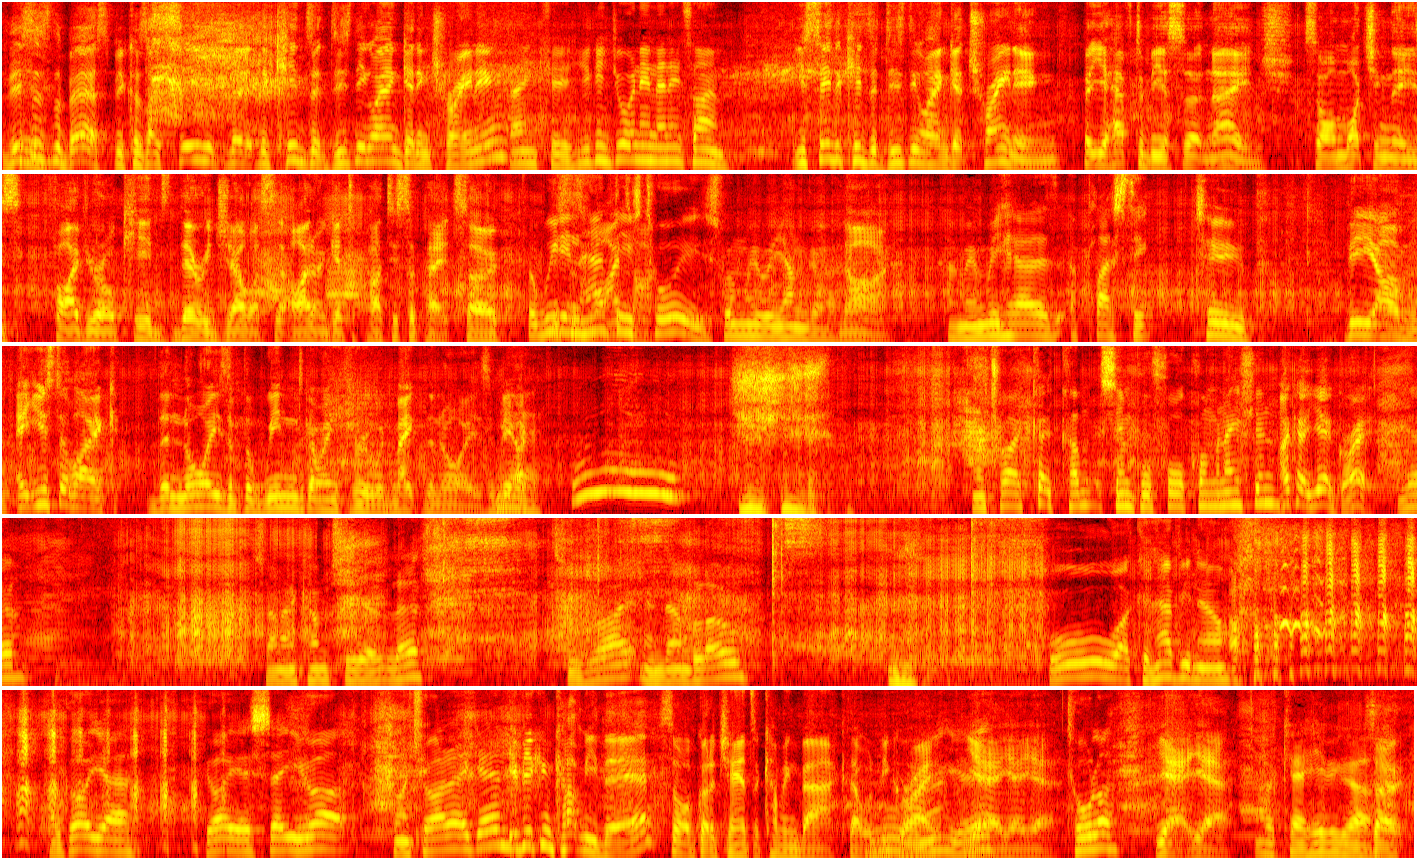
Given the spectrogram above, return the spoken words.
This is the best because I see the, the kids at Disneyland getting training. Thank you. You can join in anytime. You see the kids at Disneyland get training, but you have to be a certain age. So I'm watching these five-year-old kids very jealous that I don't get to participate. So, But we didn't have these time. toys when we were younger. No, I mean, we had a plastic tube. the um, it used to like the noise of the wind going through would make the noise. It'd be Yeah. like, I'll try a simple four combination. okay, yeah, great. Yeah. So I'm going to come to your left, to your right, and down below. Oh, I can have you now. I got you. Got you. Set you up. You want to try that again? If you can cut me there, so I've got a chance at coming back, that would be Ooh, great. yeah, Yeah, yeah. yeah, yeah, Taller? yeah, yeah. Okay, here we go. So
